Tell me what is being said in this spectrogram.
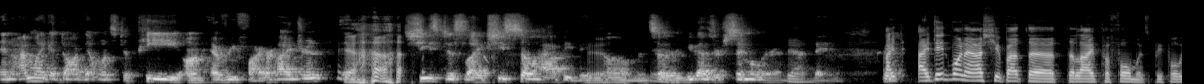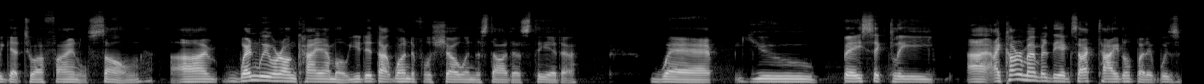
And I'm like a dog that wants to pee on every fire hydrant. Yeah. she's just like, she's so happy being yeah. home. And so you guys are similar in yeah. that vein. I, I did want to ask you about the, the live performance before we get to our final song. Um, when we were on Cayamo, you did that wonderful show in the Stardust Theatre where you basically I can't remember the exact title, but it was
